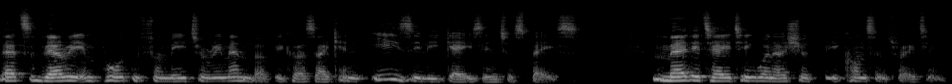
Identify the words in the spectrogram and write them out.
That's very important for me to remember because I can easily gaze into space meditating when I should be concentrating.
